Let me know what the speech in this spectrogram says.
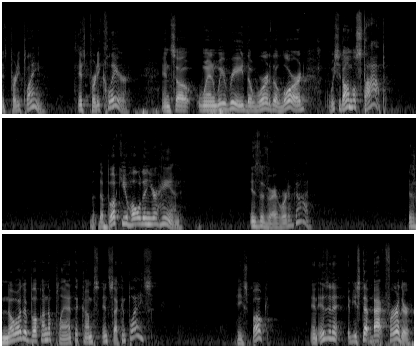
It's pretty plain, it's pretty clear. And so when we read the word of the Lord, we should almost stop. The, the book you hold in your hand is the very word of God. There's no other book on the planet that comes in second place. He spoke. And isn't it, if you step back further,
